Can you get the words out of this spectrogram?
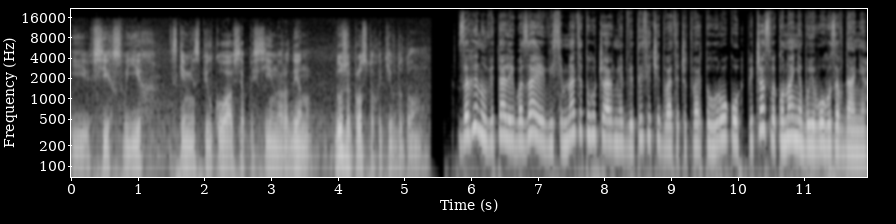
і всіх своїх, з ким він спілкувався постійно, родину. Дуже просто хотів додому. Загинув Віталій Базаєв 18 червня 2024 року під час виконання бойового завдання.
